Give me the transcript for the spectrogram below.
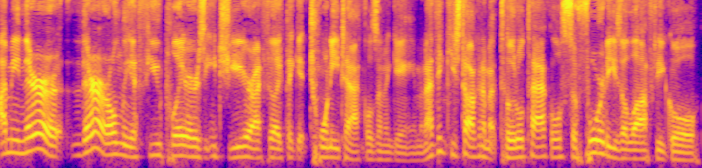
I mean, there are there are only a few players each year. I feel like they get 20 tackles in a game, and I think he's talking about total tackles. So 40 is a lofty goal.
